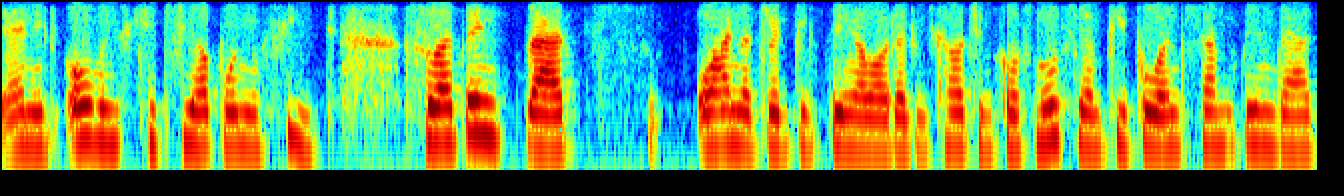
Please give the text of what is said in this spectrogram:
and it always keeps you up on your feet. So I think that's one attractive thing about agriculture because most young people want something that's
